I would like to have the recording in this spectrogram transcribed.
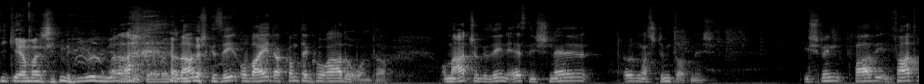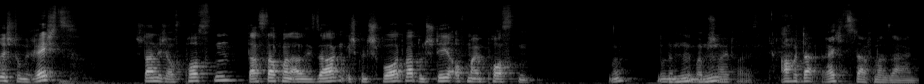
Die Kehrmaschine, die alte da, Kehrmaschine. da habe ich gesehen, oh wei, da kommt der Corrado runter. Und man hat schon gesehen, er ist nicht schnell, irgendwas stimmt dort nicht. Ich bin quasi in Fahrtrichtung rechts, stand ich auf Posten, das darf man also nicht sagen, ich bin Sportwart und stehe auf meinem Posten. Ne? Nur damit du mal Bescheid weißt. Auch da, rechts darf man sagen.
